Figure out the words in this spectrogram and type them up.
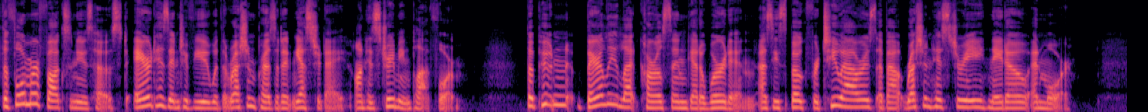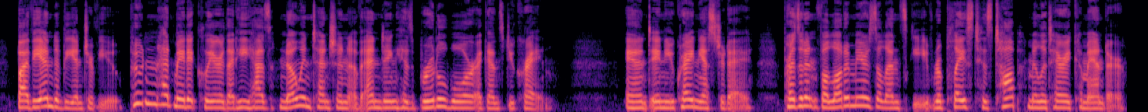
The former Fox News host aired his interview with the Russian president yesterday on his streaming platform. But Putin barely let Carlson get a word in as he spoke for two hours about Russian history, NATO, and more. By the end of the interview, Putin had made it clear that he has no intention of ending his brutal war against Ukraine. And in Ukraine yesterday, President Volodymyr Zelensky replaced his top military commander.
